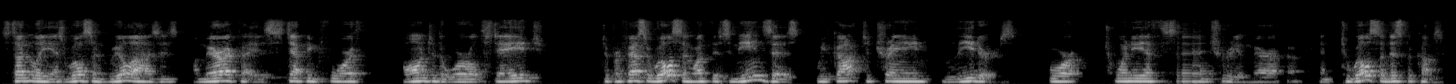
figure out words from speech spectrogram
Suddenly, as Wilson realizes, America is stepping forth onto the world stage. To Professor Wilson, what this means is we've got to train leaders for 20th century America. And to Wilson, this becomes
